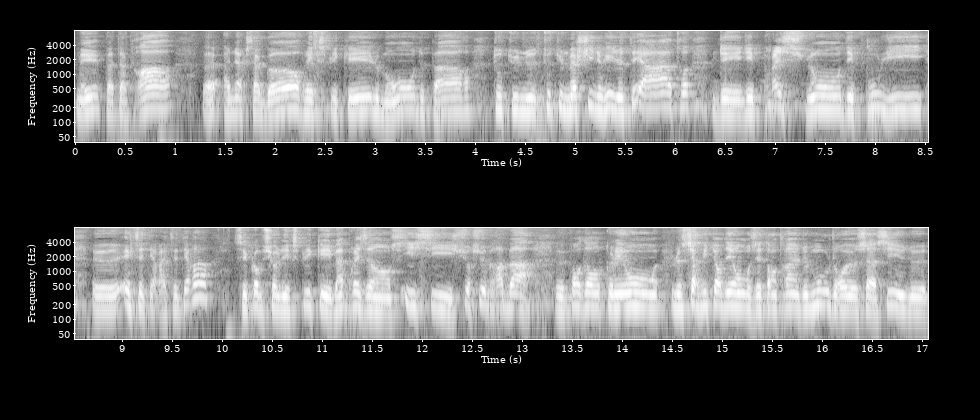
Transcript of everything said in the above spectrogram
Mais patatras, euh, Anaxagore expliquait le monde par toute une, machinerie de théâtre, des, pressions, des poulies, etc. Euh, etc. C'est comme si on expliquait ma présence ici, sur ce grabat, euh, pendant que le serviteur des onze est en train de moudre, sa, de,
